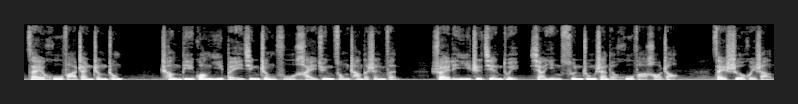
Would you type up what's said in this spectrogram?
在护法战争中，程璧光以北京政府海军总长的身份，率领一支舰队响应孙中山的护法号召，在社会上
